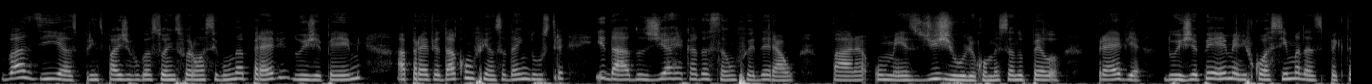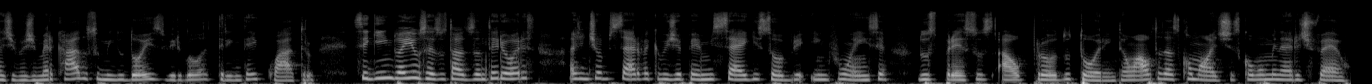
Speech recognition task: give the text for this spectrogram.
vazia. As principais divulgações foram a segunda prévia do IGPM, a prévia da confiança da indústria e dados de arrecadação federal para o mês de julho, começando pelo prévia do IGPM, ele ficou acima das expectativas de mercado, subindo 2,34. Seguindo aí os resultados anteriores, a gente observa que o IGPM segue sobre influência dos preços ao produtor. Então, alta das commodities, como o minério de ferro,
